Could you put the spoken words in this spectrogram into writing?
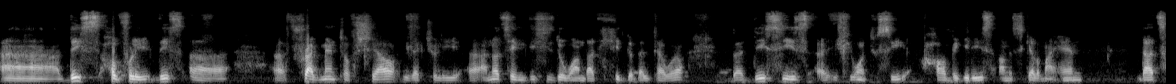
Uh, this, hopefully, this uh, uh, fragment of shell is actually, uh, I'm not saying this is the one that hit the bell tower, but this is, if you want to see how big it is on the scale of my hand, that's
